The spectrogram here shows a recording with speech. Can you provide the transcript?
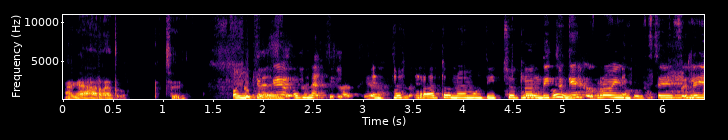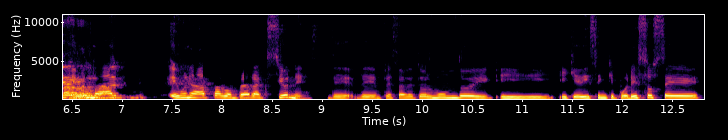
a cada rato. ¿cachai? Oye, la- la ansiedad, en todo este rato no hemos dicho que Me han dicho que es sí, estoy Ah, una- es una app para comprar acciones de, de empresas de todo el mundo y, y- y que dicen que por eso se,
